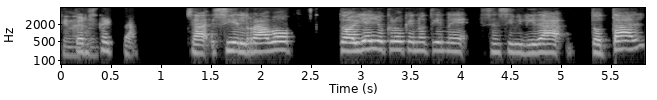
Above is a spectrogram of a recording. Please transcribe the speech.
Perfecta. O sea, si el rabo todavía yo creo que no tiene sensibilidad total,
